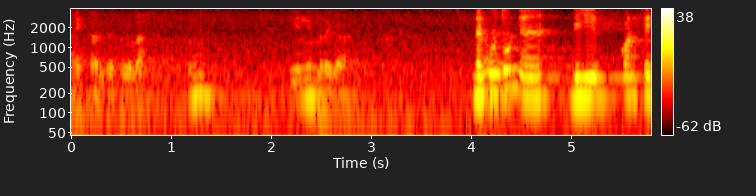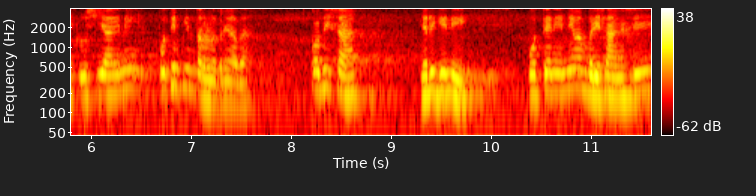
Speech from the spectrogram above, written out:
naik harga dolar pun ini mereka Dan untungnya di konflik Rusia ini Putin pintar loh ternyata. Kok bisa? Jadi gini, Putin ini memberi sanksi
